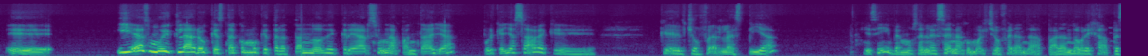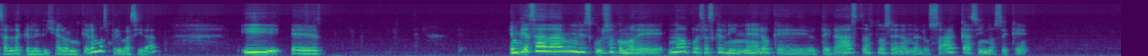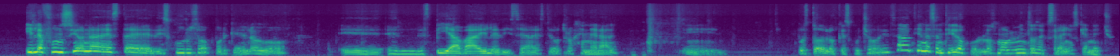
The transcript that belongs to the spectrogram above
eh, y es muy claro que está como que tratando de crearse una pantalla, porque ella sabe que, que el chofer la espía. Y sí, vemos en la escena como el chofer anda parando oreja a pesar de que le dijeron, queremos privacidad y eh, empieza a dar un discurso como de, no, pues es que el dinero que te gastas, no sé de dónde lo sacas y no sé qué. Y le funciona este discurso porque luego eh, el espía va y le dice a este otro general, eh, pues todo lo que escuchó, dice, ah, tiene sentido por los movimientos extraños que han hecho.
